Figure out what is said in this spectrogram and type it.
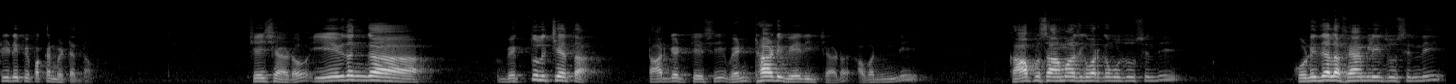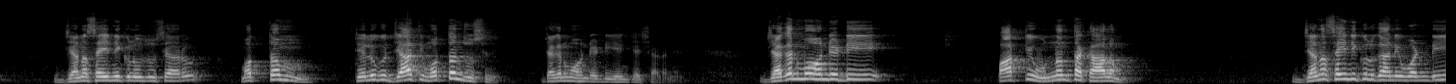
టీడీపీ పక్కన పెట్టేద్దాం. చేశాడో ఏ విధంగా వ్యక్తుల చేత టార్గెట్ చేసి వెంటాడి వేధించాడో అవన్నీ కాపు సామాజిక వర్గము చూసింది కొణిదెల ఫ్యామిలీ చూసింది జన సైనికులు చూశారు మొత్తం తెలుగు జాతి మొత్తం చూసింది. జగన్మోహన్ రెడ్డి ఏం చేశాడనేది. జగన్మోహన్ రెడ్డి పార్టీ ఉన్నంత కాలం జన సైనికులు కానివ్వండి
